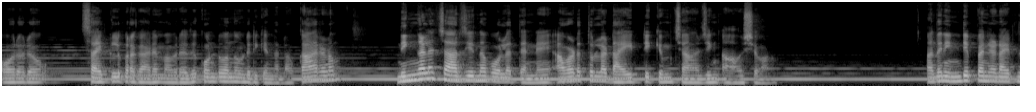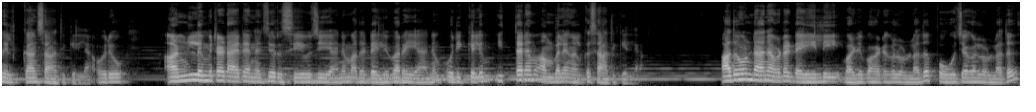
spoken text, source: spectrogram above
ഓരോരോ സൈക്കിൾ പ്രകാരം അവരത് കൊണ്ടുവന്നുകൊണ്ടിരിക്കുന്നുണ്ടാവും. കാരണം നിങ്ങളെ ചാർജ് ചെയ്യുന്ന പോലെ തന്നെ അവിടത്തുള്ള ഡയറ്റിക്കും ചാർജിങ് ആവശ്യമാണ്. അതിന് ഇൻഡിപെൻഡന്റ് ആയിട്ട് നിൽക്കാൻ സാധിക്കില്ല. ഒരു അൺലിമിറ്റഡ് ആയിട്ട് എനർജി റിസീവ് ചെയ്യാനും അത് ഡെലിവർ ചെയ്യാനും ഒരിക്കലും ഇത്തരം അമ്പലങ്ങൾക്ക് സാധിക്കില്ല. അതുകൊണ്ടാണ് അവിടെ ഡെയിലി വഴിപാടുകളുള്ളത് പൂജകളുള്ളത്.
